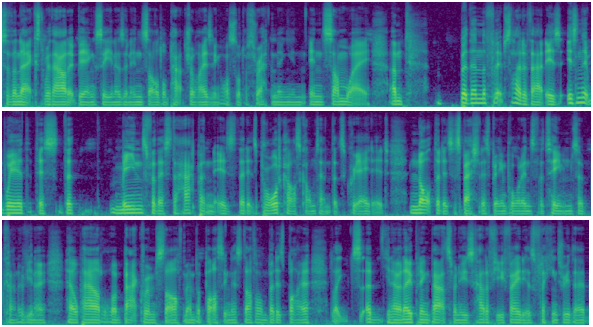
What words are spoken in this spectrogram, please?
to the next without it being seen as an insult or patronizing or sort of threatening in, in some way. Um, but then the flip side of that is, isn't it weird that this that means for this to happen is that it's broadcast content that's created, not that it's a specialist being brought into the team to kind of you know help out or a backroom staff member passing this stuff on, but it's by a like a, you know an opening batsman who's had a few failures, flicking through their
